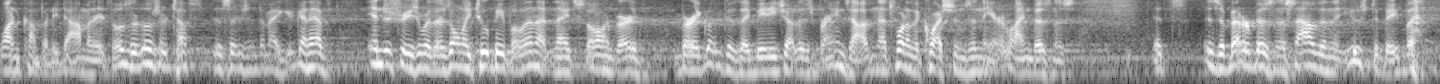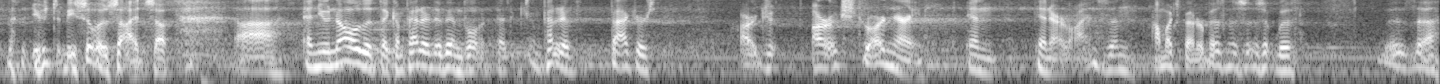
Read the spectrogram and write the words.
one company dominated. Those are those are tough decisions to make. You can have industries where there's only two people in it and they still aren't very very good because they beat each other's brains out, and that's one of the questions in the airline business. It's, it's a better business now than it used to be, but, but it used to be suicide. So, uh, and you know that the competitive uh, competitive factors are are extraordinary in in airlines. And how much better business is it with with uh,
